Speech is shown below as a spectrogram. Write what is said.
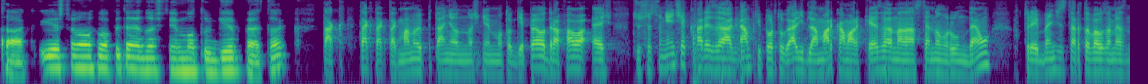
Tak, i jeszcze mam chyba pytanie odnośnie MotoGP, tak? Tak, tak, tak, tak. Mamy pytanie odnośnie MotoGP od Rafała Eś. Czy przesunięcie kary za Grand Prix Portugalii dla Marka Marqueza na następną rundę, w której będzie startował zamiast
